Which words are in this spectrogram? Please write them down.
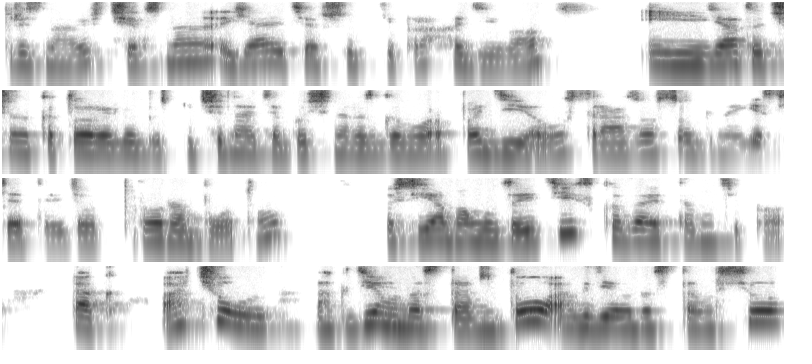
признаюсь честно, я эти ошибки проходила. И я тот человек, который любит начинать обычно разговор по делу сразу, особенно если это идет про работу. То есть я могу зайти и сказать там типа, так, а что, а где у нас там то, а где у нас там все,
